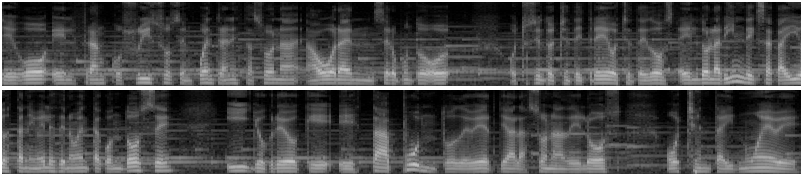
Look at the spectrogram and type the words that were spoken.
llegó el franco suizo, se encuentra en esta zona ahora en 0.883, 82. El dólar index ha caído hasta niveles de 90,12 y yo creo que está a punto de ver ya la zona de los 89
